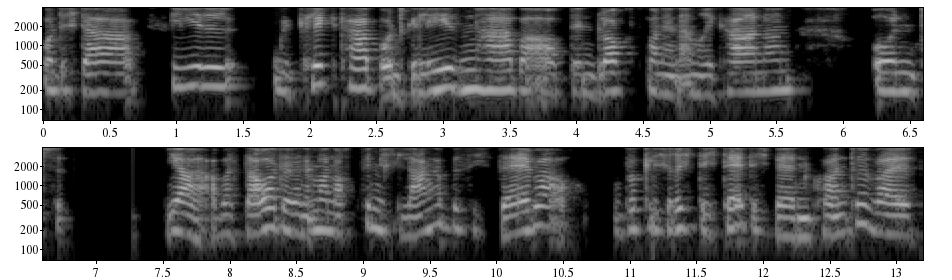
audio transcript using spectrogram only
und ich da viel geklickt habe und gelesen habe auf den Blogs von den Amerikanern und ja, aber es dauerte dann immer noch ziemlich lange, bis ich selber auch wirklich richtig tätig werden konnte, weil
